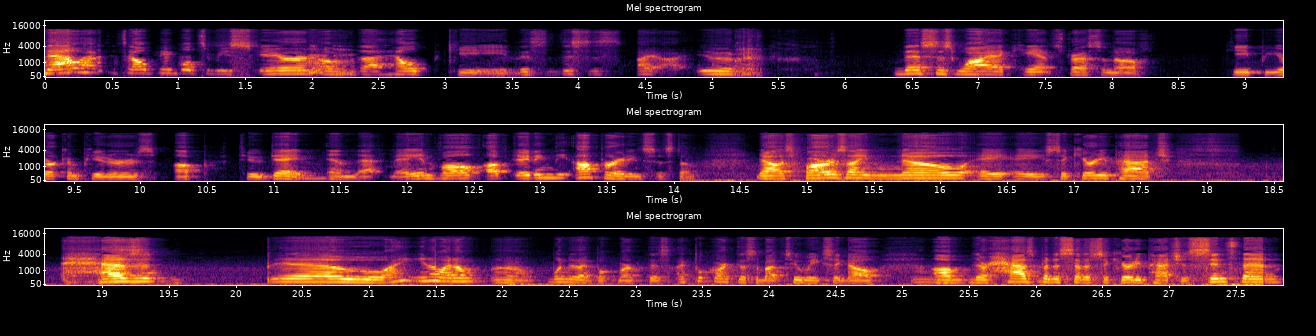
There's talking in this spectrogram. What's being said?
now have to tell people to be scared of the help key. This, this is, I, I this is why I can't stress enough. Keep your computers up to date, and that may involve updating the operating system. Now, as far as I know, a, a security patch hasn't been, I, you know, I don't, when did I bookmark this? I bookmarked this about two weeks ago. Um, there has been a set of security patches since then.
